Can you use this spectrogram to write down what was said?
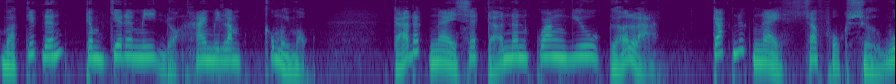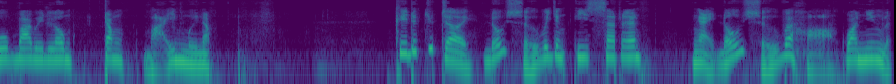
Và tiếp đến trong Jeremy đoạn 25 câu 11 cả đất này sẽ trở nên quan du gỡ lạ. Các nước này sẽ phục sự vua Babylon trong 70 năm. Khi Đức Chúa Trời đối xử với dân Israel, Ngài đối xử với họ qua niên lịch.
